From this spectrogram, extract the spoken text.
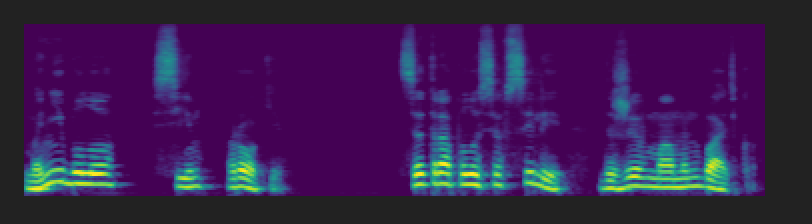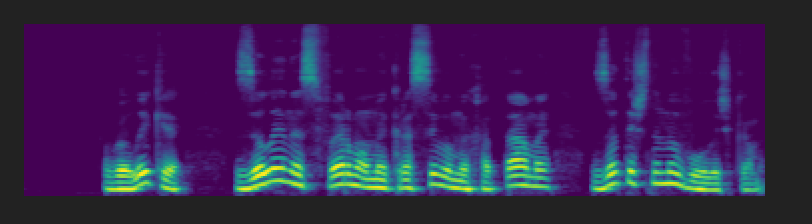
Мені було сім років. Це трапилося в селі, де жив мамин батько. Велике, зелене з фермами, красивими хатами, затишними вуличками.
